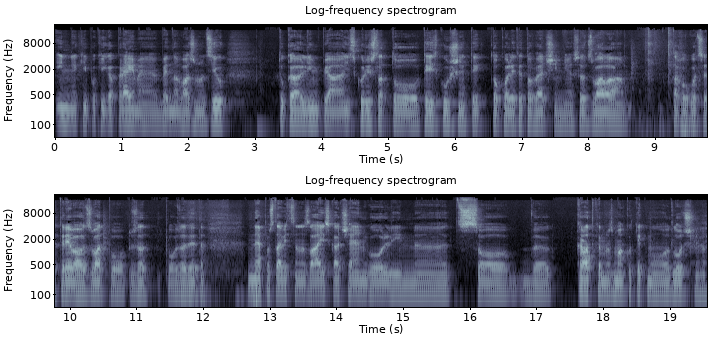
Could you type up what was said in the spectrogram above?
in ekipo, ki ga prejme, vedno važen odziv. Tukaj je Olimpija izkoristila to, te izkušnje, te, to kvaliteto več in je se odzvala tako, kot se treba odzvati po, za, po zadetem. Ne postaviti se nazaj, iskati še en gol in uh, so v kratkem razmaku tekmo odločili. No.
